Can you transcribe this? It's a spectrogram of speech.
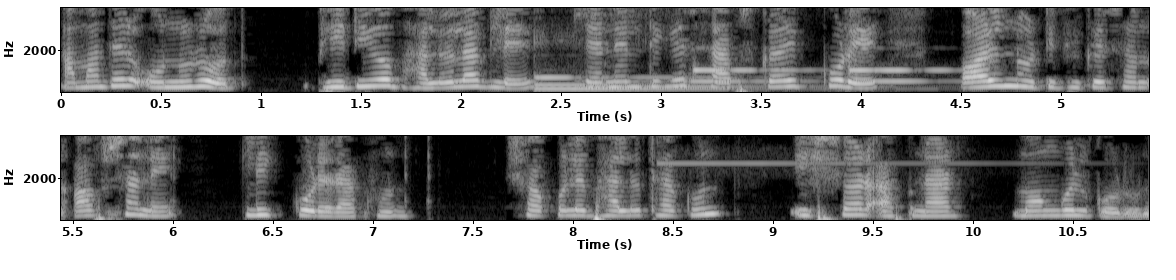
আমাদের অনুরোধ ভিডিও ভালো লাগলে চ্যানেলটিকে সাবস্ক্রাইব করে অল নোটিফিকেশন অপশানে ক্লিক করে রাখুন। সকলে ভালো থাকুন ঈশ্বর আপনার মঙ্গল করুন।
